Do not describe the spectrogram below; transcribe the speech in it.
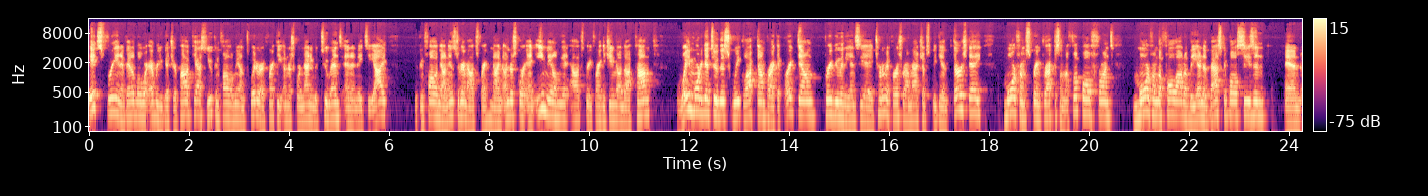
It's free and available wherever you get your podcast. You can follow me on Twitter at Frankie underscore 90 with two N's and an ATI. You can follow me on Instagram, AlexFrank9 underscore, and email me at alex3frank at gmail.com. Way more to get to this week. Locked On bracket breakdown, previewing the NCAA tournament. First round matchups begin Thursday. More from spring practice on the football front. More from the fallout of the end of basketball season. And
